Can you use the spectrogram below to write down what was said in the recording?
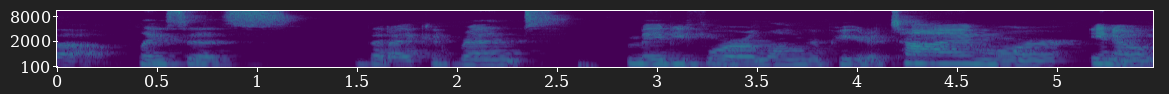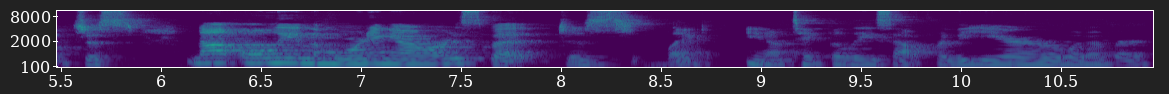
uh, places that I could rent maybe for a longer period of time or, you know, just not only in the morning hours, but just like, you know, take the lease out for the year or whatever.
